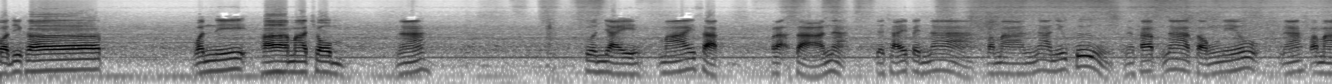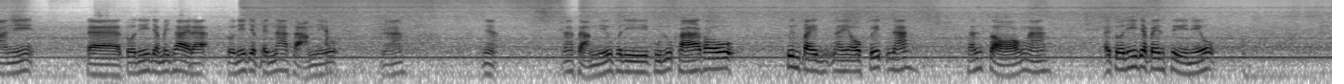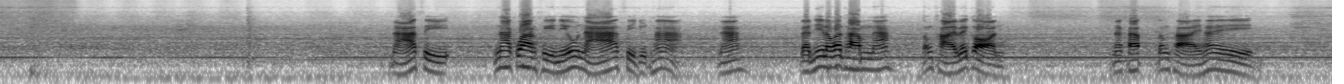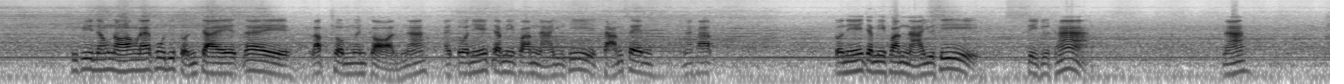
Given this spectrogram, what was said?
วัสดีครับ วันนี้พามาชมนะ ส่วนใหญ่ไม้สักประสานน่ะจะใช้เป็นหน้าประมาณหน้านิ้วครึ่งนะครับ หน้า 2 นิ้วนะประมาณนี้ แต่ตัวนี้จะไม่ใช่แล้วตัวนี้จะเป็นหน้า 3 นิ้วนะเนี่ยหน้า 3 นิ้วพอดีคุณลูกค้าเขาขึ้นไปในออฟฟิศนะชั้น2นะไอตัวนี้จะเป็น 4 นิ้ว หนาสี่หน้ากว้าง 4 นิ้วหนา 4.5 นะ แบบนี้เราก็ทำนะ ต้องถ่ายไว้ก่อนนะครับ ต้องถ่ายให้พี่ๆน้องๆ และผู้ที่สนใจได้รับชมกันก่อนนะ ไอตัวนี้จะมีความหนาอยู่ที่ 3 เซนนะครับ ตัวนี้จะมีความหนาอยู่ที่ 4.5 นะ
